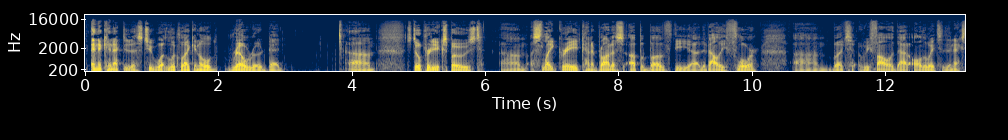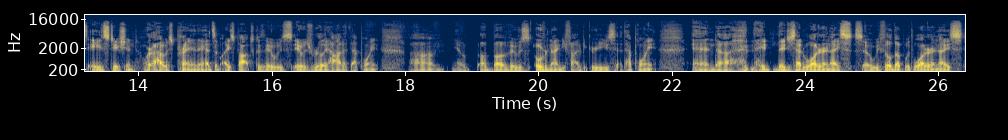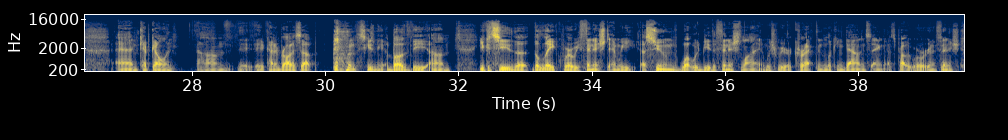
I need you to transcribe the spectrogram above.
and it connected us to what looked like an old railroad bed. Um, still pretty exposed. Um, a slight grade kind of brought us up above the uh, the valley floor. Um, but we followed that all the way to the next aid station where I was praying they had some ice pops because it was it was really hot at that point. Um, you know, above it was over 95 degrees at that point, and uh, they they just had water and ice. So we filled up with water and ice and kept going. Um, it, it kind of brought us up excuse me, above the, um, you could see the, the lake where we finished and we assumed what would be the finish line, which we were correct in looking down and saying that's probably where we're going to finish.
